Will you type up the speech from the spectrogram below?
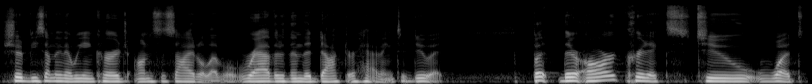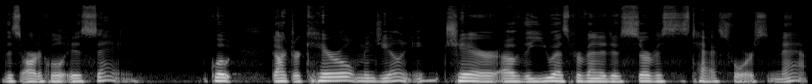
should be something that we encourage on a societal level rather than the doctor having to do it. But there are critics to what this article is saying. Quote, Dr. Carol Mangione, chair of the U.S. Preventative Services Task Force now,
